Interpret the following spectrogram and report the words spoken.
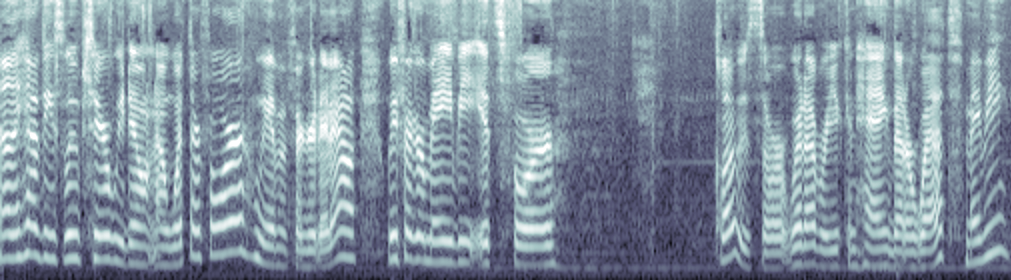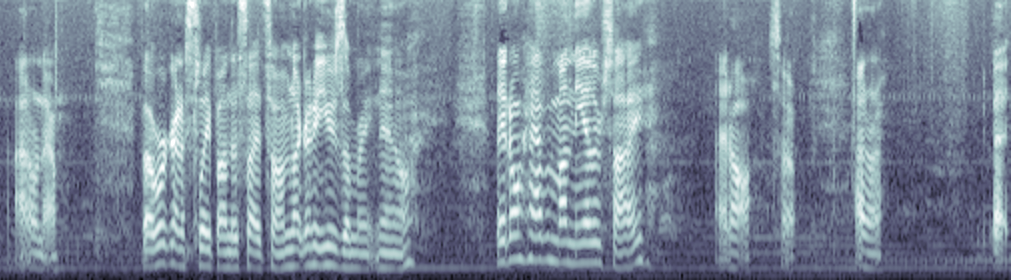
Now they have these loops here. We don't know what they're for. We haven't figured it out. We figure maybe it's for clothes or whatever you can hang that are wet, maybe? I don't know. But we're going to sleep on this side, so I'm not going to use them right now. They don't have them on the other side at all, so I don't know. But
